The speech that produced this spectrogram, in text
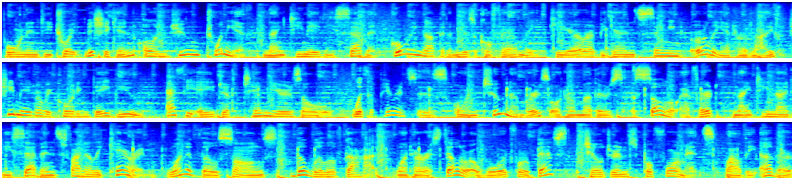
Born in Detroit, Michigan on June 20th, 1987. Growing up in a musical family, Kierra began singing early in her life. She made her recording debut at the age of 10 years old, with appearances on two numbers on her mother's solo effort, 1997's Finally Karen. One of those songs, The Will of God, won her a Stellar Award for Best Children's Performance, while the other,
